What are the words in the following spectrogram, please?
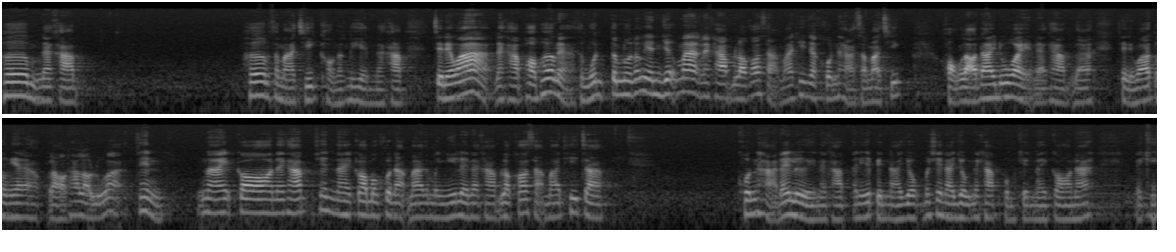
เพิ่มนะครับ เพิ่มสมาชิกของนักเรียนนะครับจะได้ว่านะครับพอเพิ่มเนี่ยสมมติจำนวนนักเรียนเยอะมากนะครับ เราก็สามารถที่จะค้นหาสมาชิก ของเราได้ด้วยนะครับนะเห็นว่าตรงนี้นะเราถ้าเรารู้ว่า เช่นนายกนะครับ เช่นนายกบางคนอาจมาอย่างนี้เลยนะครับ เราก็สามารถที่จะค้นหาได้เลยนะครับ อันนี้จะเป็นนายกไม่ใช่นายกนะครับ ผมเขียนนายกนะโอเค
